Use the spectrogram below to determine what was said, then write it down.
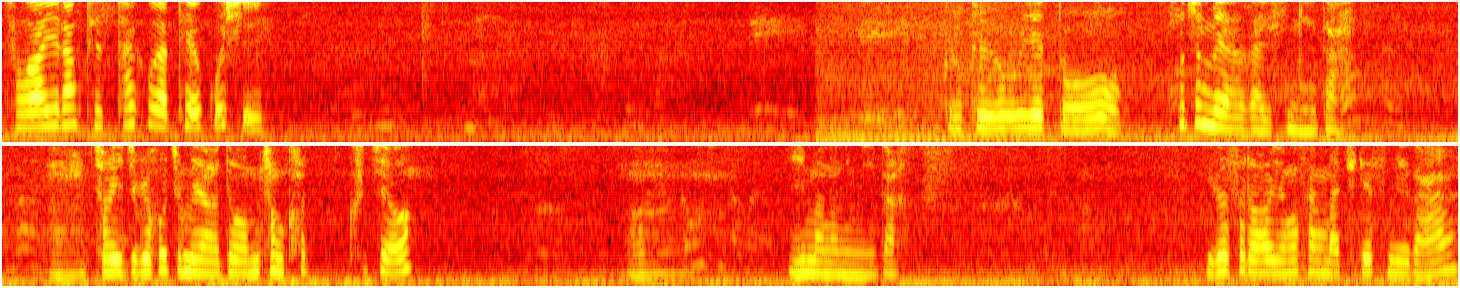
저 아이랑 비슷할 것 같아요. 꽃이. 그렇게 위에 또 호주메아가 있습니다. 아, 저희 집에 호주메아도 엄청 커, 크죠. 아, 2만원입니다. 이것으로 영상 마치겠습니다.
